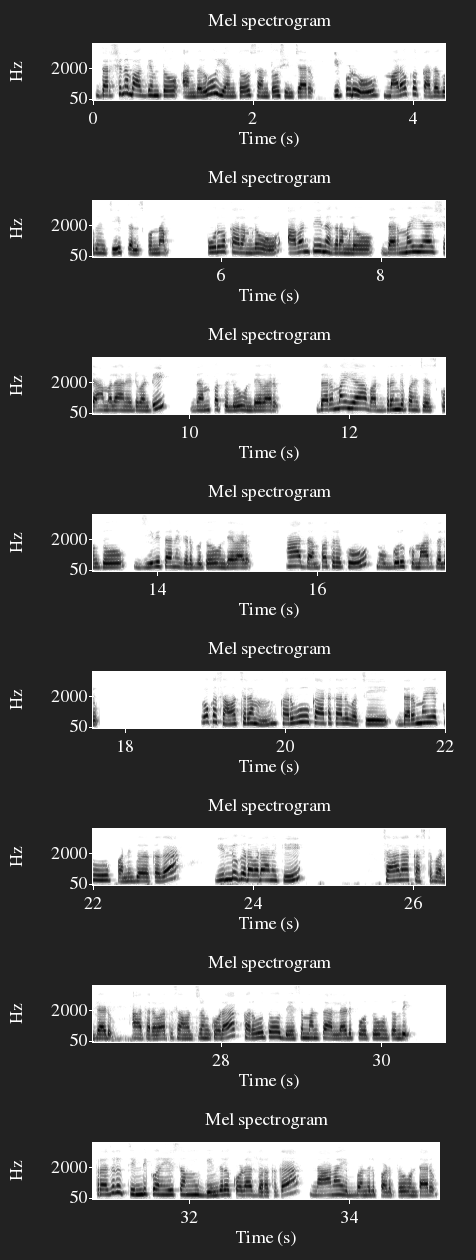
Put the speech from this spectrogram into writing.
దర్శన భాగ్యంతో అందరూ ఎంతో సంతోషించారు. ఇప్పుడు మరొక కథ గురించి తెలుసుకుందాం. పూర్వకాలంలో అవంతి నగరంలో ధర్మయ్య శ్యామల అనేటువంటి దంపతులు ఉండేవారు. ధర్మయ్య వడ్రంగి పని చేసుకుంటూ జీవితాన్ని గడుపుతూ ఉండేవాడు. ఆ దంపతులకు ముగ్గురు కుమార్తెలు. ఒక సంవత్సరం కరువు కాటకాలు వచ్చి ధర్మయ్యకు పని దొరకగా ఇల్లు గడవడానికి చాలా కష్టపడ్డాడు. ఆ తర్వాత సంవత్సరం కూడా కరువుతో దేశమంతా అల్లాడిపోతూ ఉంటుంది. ప్రజలు తిండి కనీసం గింజలు కూడా దొరకగా నానా ఇబ్బందులు పడుతూ ఉంటారు.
